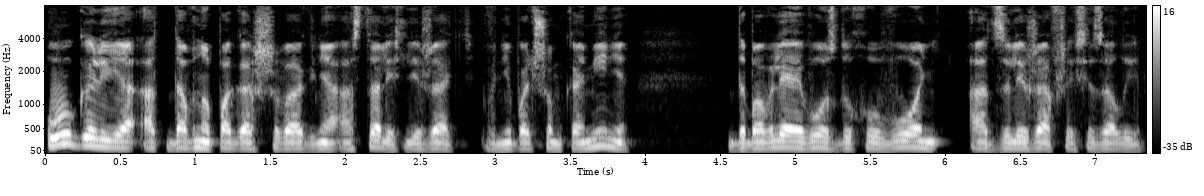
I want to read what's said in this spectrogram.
Уголья от давно погасшего огня остались лежать в небольшом камине, добавляя воздуху вонь от залежавшейся золы.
